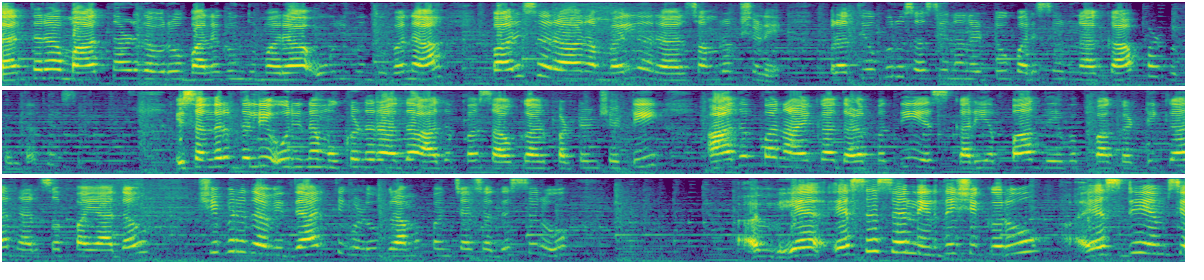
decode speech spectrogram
ನಂತರ ಮಾತನಾಡಿದವರು ಮನೆಗೊಂದು ಮರ, ಊರಿಗೊಂದು ಪರಿಸರ, ನಮ್ಮೆಲ್ಲರ ಸಂರಕ್ಷಣೆ ಪ್ರತಿಯೊಬ್ಬರು ಸಸ್ಯನ ನೆಟ್ಟು ಪರಿಸರನ ಕಾಪಾಡಬೇಕಂತ ತಿಳಿಸಿದರು. ಈ ಸಂದರ್ಭದಲ್ಲಿ ಊರಿನ ಮುಖಂಡರಾದ ಆದಪ್ಪ ಸಾವುಕಾರ್ ಪಟ್ಟಣ್ ಶೆಟ್ಟಿ, ಆದಪ್ಪ ನಾಯಕ ದಳಪತಿ ಎಸ್ ಕರಿಯಪ್ಪ, ದೇವಪ್ಪ ಕಟ್ಟಿಕಾರ್, ನರಸಪ್ಪ ಯಾದವ್, ಶಿಬಿರದ ವಿದ್ಯಾರ್ಥಿಗಳು, ಗ್ರಾಮ ಪಂಚಾಯತ್ ಸದಸ್ಯರು ಎಸ್ಎಸ್ಎನ್ ನಿರ್ದೇಶಕರು, ಎಸ್ಡಿಎಂಸಿ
